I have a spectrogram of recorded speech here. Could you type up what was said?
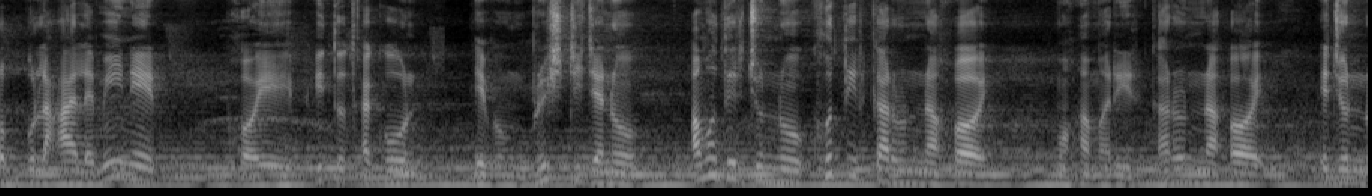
রব্বুল আলমিনের ভয়ে ভীত থাকুন এবং বৃষ্টি যেন আমাদের জন্য ক্ষতির কারণ না হয়, মহামারীর কারণ না হয়, এজন্য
